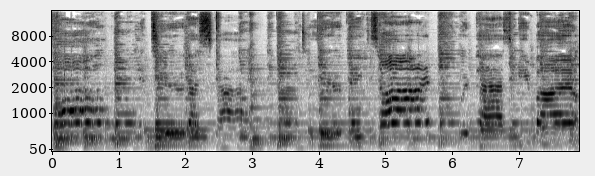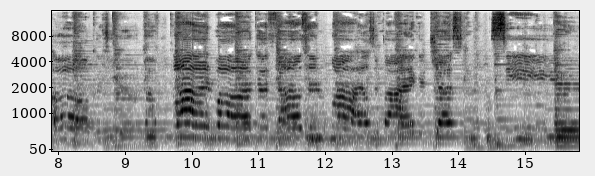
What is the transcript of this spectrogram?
fall into the sky, do you think time would pass me by? Oh, 'cause you know I'd walk a thousand miles if I could just see you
